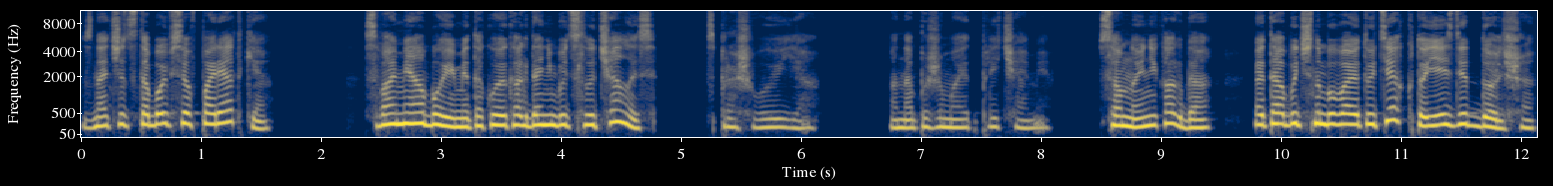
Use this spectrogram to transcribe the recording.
«Значит, с тобой все в порядке?» «С вами обоими такое когда-нибудь случалось?» — спрашиваю я. Она пожимает плечами. «Со мной никогда. Это обычно бывает у тех, кто ездит дольше,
